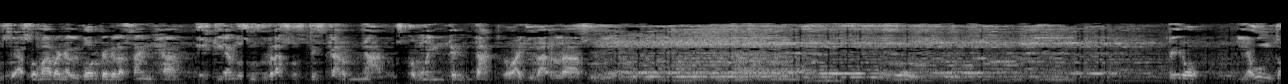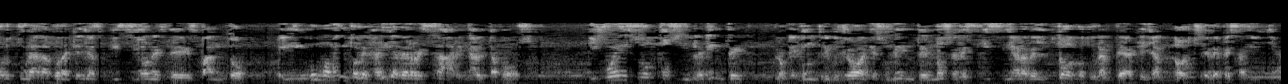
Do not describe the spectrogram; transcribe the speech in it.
se asomaban al borde de la zanja, estirando sus brazos descarnados, como intentando ayudarla a subir. En ningún momento dejaría de rezar en alta voz. Y fue eso, posiblemente, lo que contribuyó a que su mente no se desquiciara del todo durante aquella noche de pesadilla.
